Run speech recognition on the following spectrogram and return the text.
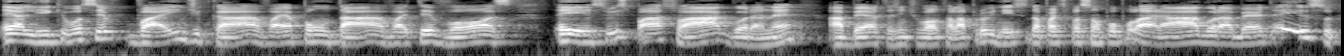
É ali que você vai indicar, vai apontar, vai ter voz. É esse o espaço, a ágora, né? Aberta. A gente volta lá para o início da participação popular. A ágora aberta é isso.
